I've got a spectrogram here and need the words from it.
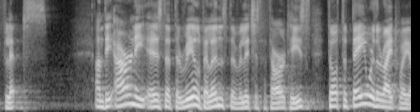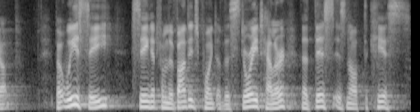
flips. And the irony is that the real villains, the religious authorities, thought that they were the right way up. But we see, seeing it from the vantage point of the storyteller, that this is not the case.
